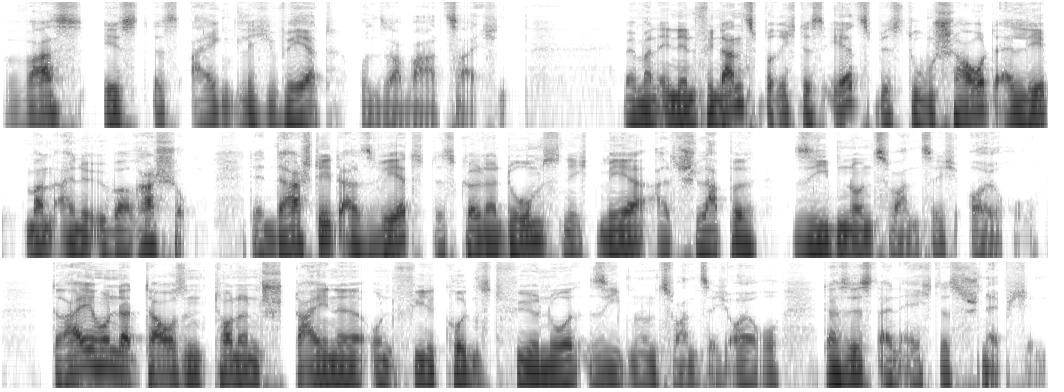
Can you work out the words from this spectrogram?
was ist es eigentlich wert, unser Wahrzeichen? Wenn man in den Finanzbericht des Erzbistums schaut, erlebt man eine Überraschung. Denn da steht als Wert des Kölner Doms nicht mehr als schlappe 27 Euro. 300.000 Tonnen Steine und viel Kunst für nur 27 Euro. Das ist ein echtes Schnäppchen.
